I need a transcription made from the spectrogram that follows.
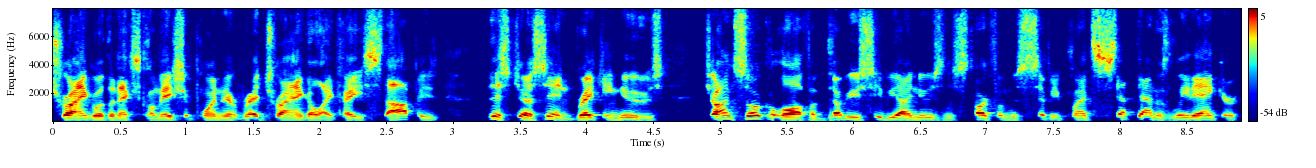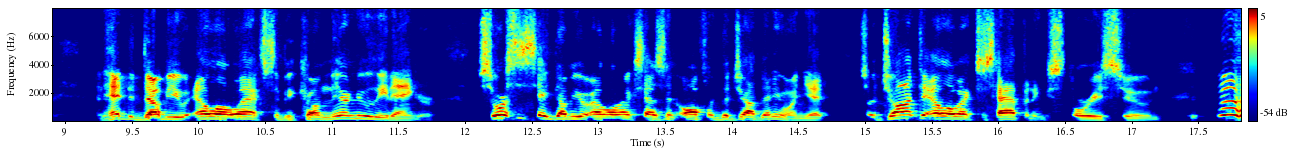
triangle with an exclamation point in it, red triangle, like, hey, stop. He's, this just in breaking news. John Sokoloff of WCBI News and Starkville, Mississippi plans to step down as lead anchor and head to WLOX to become their new lead anchor. Sources say WLOX hasn't offered the job to anyone yet. So John to LOX is happening. Story soon.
